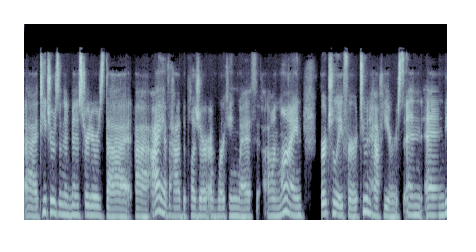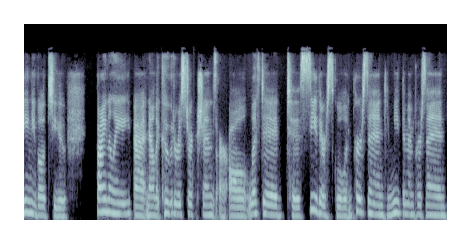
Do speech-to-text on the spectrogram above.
uh, teachers and administrators that uh, i have had the pleasure of working with online virtually for two and a half years. And and being able to finally, uh, now that COVID restrictions are all lifted, to see their school in person, to meet them in person,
